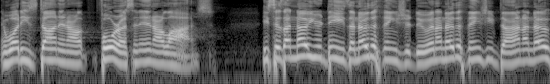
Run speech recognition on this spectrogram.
and what He's done in our, for us and in our lives. He says, I know your deeds. I know the things you're doing. I know the things you've done. I know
